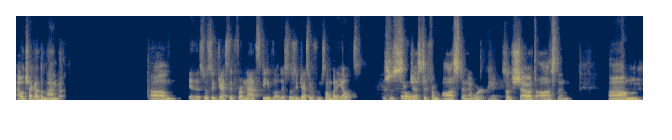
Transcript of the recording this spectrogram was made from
I will check out the manga. Um, Yeah, this was suggested from not Steve though. This was suggested from somebody else. This was So- suggested from Austin at work. Yeah. So shout out to Austin. Um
